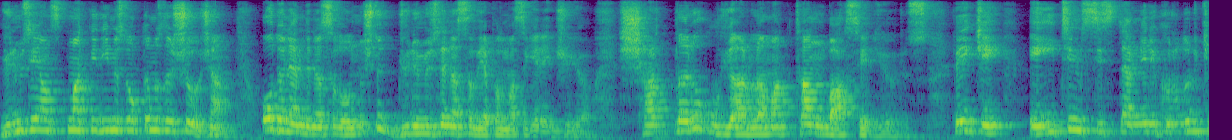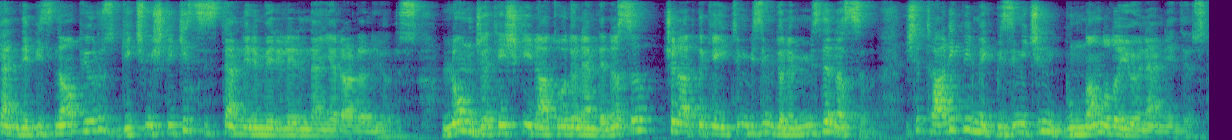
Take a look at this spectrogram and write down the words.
Günümüze yansıtmak dediğimiz noktamız da şu hocam. O dönemde nasıl olmuştu, günümüzde nasıl yapılması gerekiyor. Şartları uyarlamaktan bahsediyoruz. Peki eğitim sistemleri kurulurken de biz ne yapıyoruz? Geçmişteki sistemlerin verilerinden yararlanıyoruz. Lonca teşkilatı o dönemde nasıl? Çıraklık eğitim bizim dönemimizde nasıl? İşte tarih bilmek bizim için bundan dolayı önemlidir.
